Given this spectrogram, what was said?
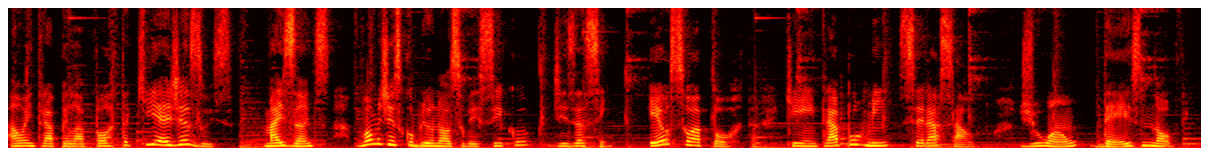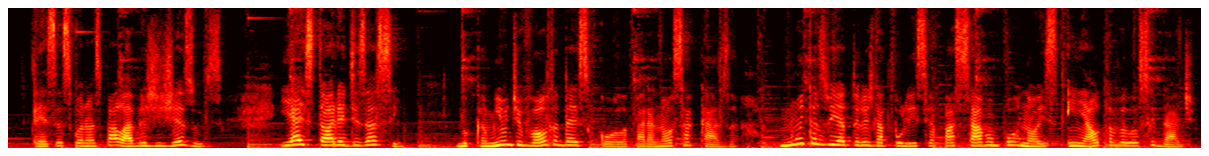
ao entrar pela porta que é Jesus. Mas antes, vamos descobrir o nosso versículo? Diz assim: Eu sou a porta, quem entrar por mim será salvo. João 10, 9. Essas foram as palavras de Jesus. E a história diz assim: No caminho de volta da escola para nossa casa, muitas viaturas da polícia passavam por nós em alta velocidade.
